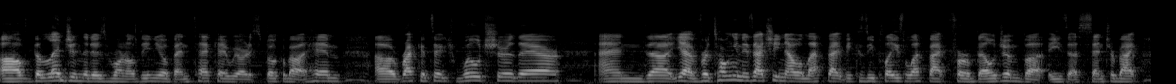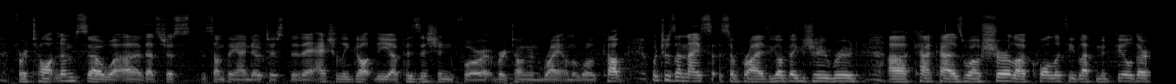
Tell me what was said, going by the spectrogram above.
Uh, the legend that is Ronaldinho Benteke, we already spoke about him. Uh, Rakitic, Wilshere there. And uh, yeah, Vertonghen is actually now a left back because he plays left back for Belgium, but he's a centre back for Tottenham. So uh, that's just something I noticed that they actually got the uh, position for Vertonghen right on the World Cup, which was a nice surprise. You got big Giroud, uh, Kaka as well. Schürrle, quality left midfielder.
